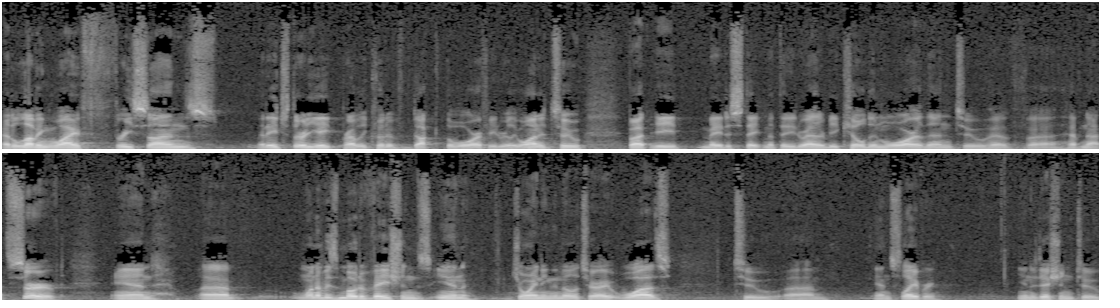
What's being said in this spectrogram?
had a loving wife, three sons. At age 38, probably could have ducked the war if he'd really wanted to, but he made a statement that he'd rather be killed in war than to have, uh, have not served. And uh, one of his motivations in joining the military was to um, end slavery, in addition to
